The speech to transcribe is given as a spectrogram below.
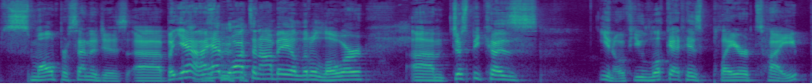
small percentages. Uh, but yeah, I had Watanabe a little lower, um, just because you know if you look at his player type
